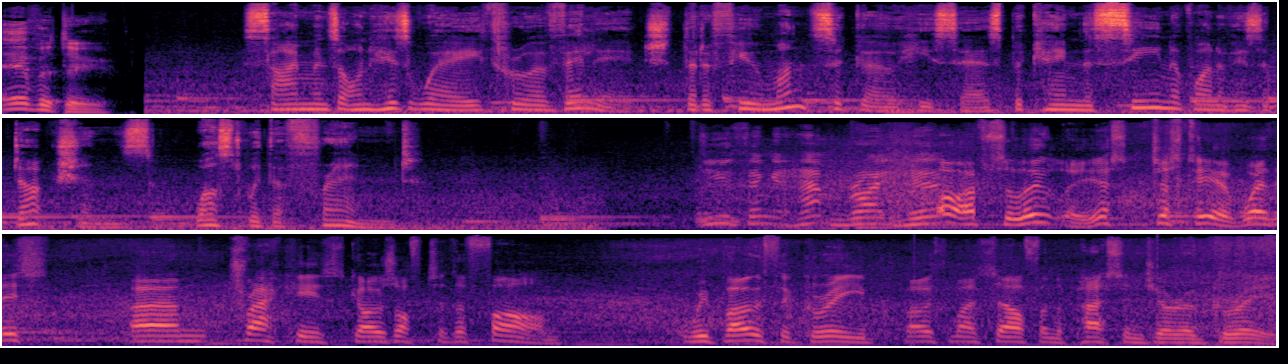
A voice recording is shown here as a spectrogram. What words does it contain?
ever do. Simon's on his way through a village that a few months ago, he says, became the scene of one of his abductions whilst with a friend. Do you think it happened right here? Oh, absolutely. Yes, just here where this um, track is goes off to the farm. We both agree, both myself and the passenger agree,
